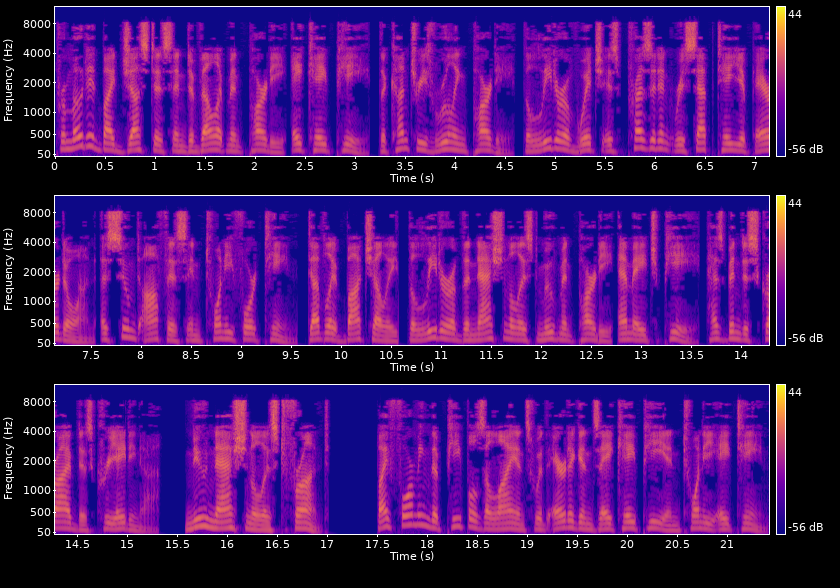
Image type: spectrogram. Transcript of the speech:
Promoted by Justice and Development Party AKP, the country's ruling party, the leader of which is President Recep Tayyip Erdogan assumed office in 2014. Devlet Bahçeli, the leader of the Nationalist Movement Party MHP, has been described as creating a «new nationalist front» by forming the People's Alliance with Erdogan's AKP in 2018.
